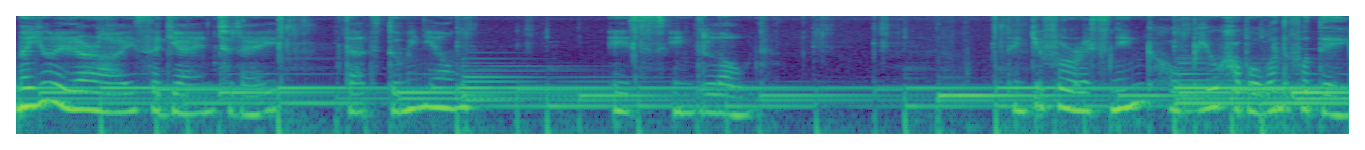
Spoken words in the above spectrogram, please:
May you realize again today that dominion is in the Lord. Thank you for listening. Hope you have a wonderful day.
